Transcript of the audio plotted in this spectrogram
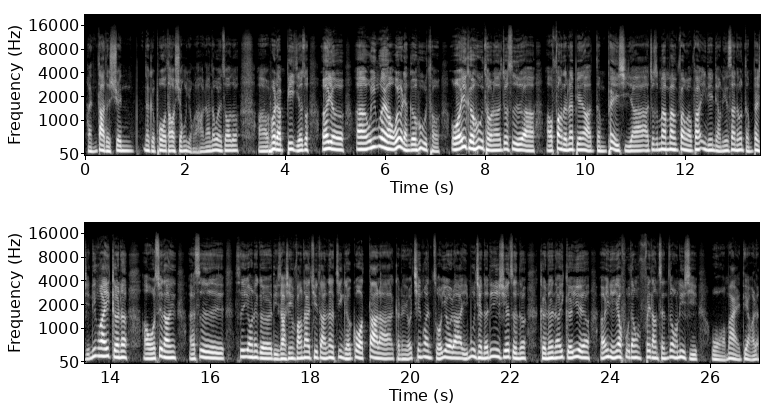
很大的宣那个波涛汹涌了哈。那那位说说啊，后来 B 级就说，哎呦啊，因为哦，我有两个户头，我一个户头呢就是啊啊放在那边啊等配息啊，就是慢慢放嘛，放一年、两年、三年等配息。另外一个呢啊，我虽然呃是是用那个理财型房贷去贷，那个金额过大啦，可能有一千万左右啦。以目前的利率水准呢，可能呢一个月啊一年要负担非常沉重的利息，我卖掉了。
